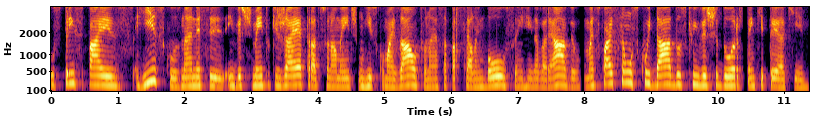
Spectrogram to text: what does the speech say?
os principais riscos, né, nesse investimento que já é tradicionalmente um risco mais alto, né, essa parcela em bolsa, em renda variável, mas quais são os cuidados que o investidor tem que ter aqui?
